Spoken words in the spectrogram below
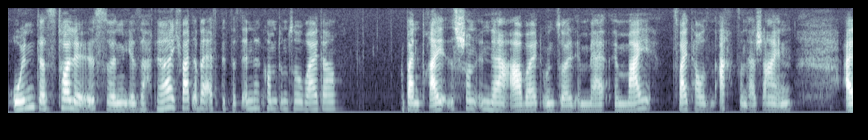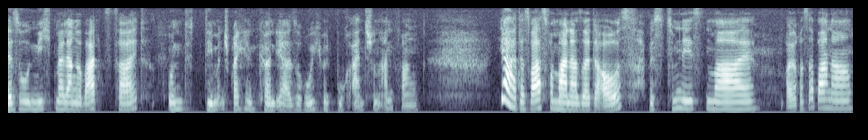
Und das Tolle ist, wenn ihr sagt, ja, ich warte aber erst bis das Ende kommt und so weiter. Band 3 ist schon in der Arbeit und soll im, Mai, im Mai 2018 erscheinen. Also nicht mehr lange Wartezeit und dementsprechend könnt ihr also ruhig mit Buch 1 schon anfangen. Ja, das war's von meiner Seite aus. Bis zum nächsten Mal. Eure Sabana.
